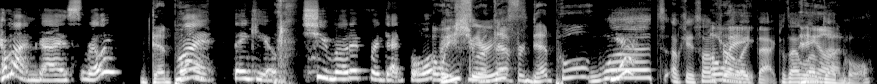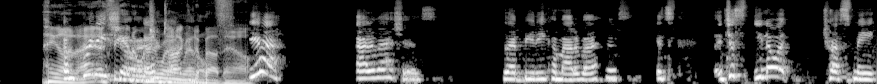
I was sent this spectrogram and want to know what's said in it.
Come on, guys! Really, Deadpool. Ryan? Thank you. She wrote it for Deadpool. Oh Are you wait, she wrote that serious? for Deadpool. What? Okay, so I'm Oh, sure I like that because I Hang love on. Deadpool. Hang I'm on, I, I pretty think I know sure. what you're Ryan talking Reynolds. about now. Yeah, out of ashes. Let beauty come out of ashes. It's just you know what? Trust me.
